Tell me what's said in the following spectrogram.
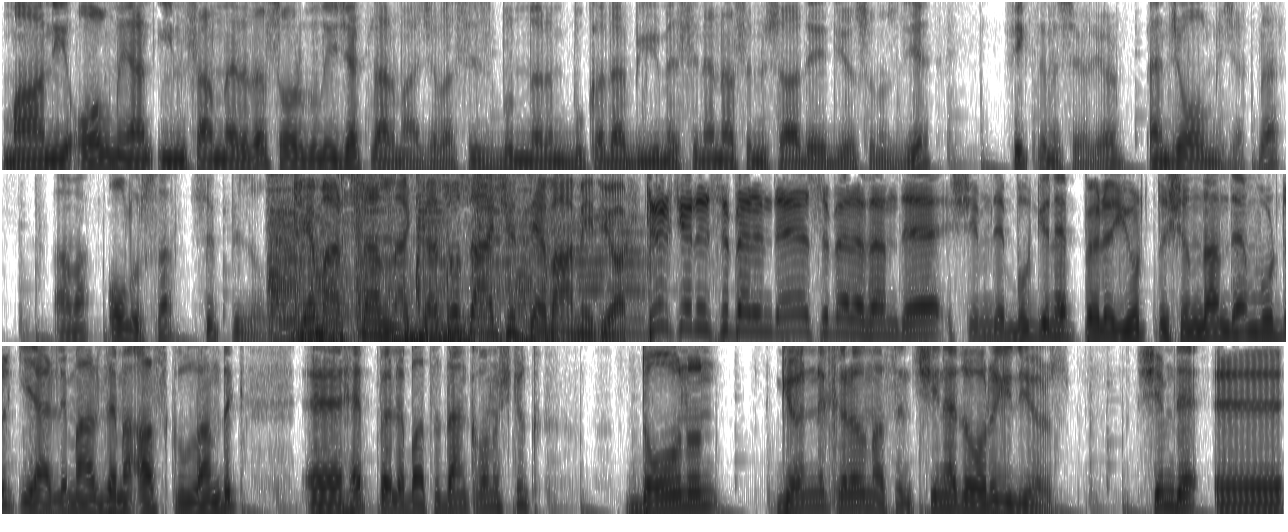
mani olmayan insanları da sorgulayacaklar mı acaba? Siz bunların bu kadar büyümesine nasıl müsaade ediyorsunuz diye fikrimi söylüyorum. Bence olmayacaklar ama olursa sürpriz olur. Cem Arslan'la gazoz ağacı devam ediyor. Türkiye'nin süperinde, süper FM'de şimdi bugün hep böyle yurt dışından dem vurduk. Yerli malzeme az kullandık. Ee, hep böyle batıdan konuştuk. Doğu'nun gönlü kırılmasın. Çin'e doğru gidiyoruz. Şimdi ee,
